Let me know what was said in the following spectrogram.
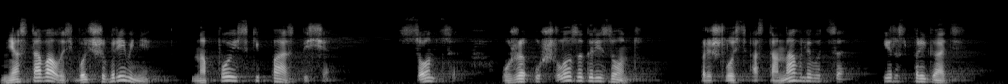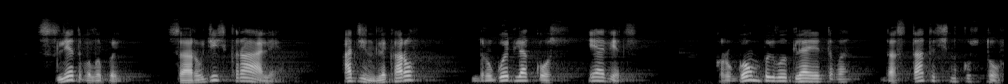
Не оставалось больше времени на поиски пастбища. Солнце уже ушло за горизонт, пришлось останавливаться и распрягать. Следовало бы соорудить краали, один для коров, другой для коз и овец. Кругом было для этого достаточно кустов.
